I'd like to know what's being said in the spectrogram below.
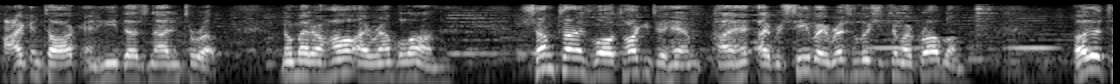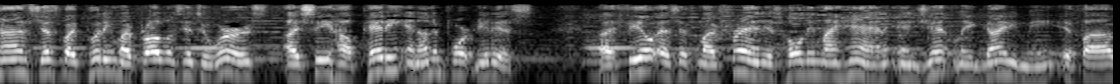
I can talk and he does not interrupt, no matter how I ramble on. Sometimes while talking to him, I, I receive a resolution to my problem. Other times, just by putting my problems into words, I see how petty and unimportant it is. I feel as if my friend is holding my hand and gently guiding me if I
